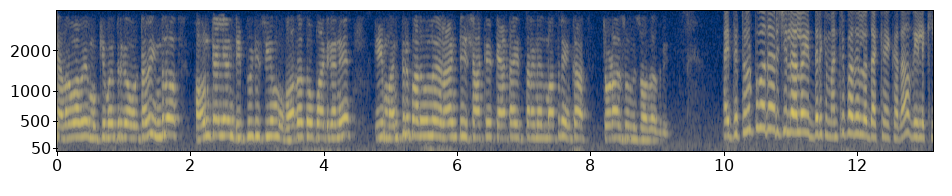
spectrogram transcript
చంద్రబాబే ముఖ్యమంత్రిగా ఉంటారు. ఇందులో పవన్ కళ్యాణ్ డిప్యూటీ సీఎం హోదాతో పాటుగానే ఈ మంత్రి పదవుల్లో ఎలాంటి శాఖ కేటాయిస్తారనేది మాత్రం ఇంకా చూడాల్సి ఉంది సోదరి అయితే తూర్పుగోదావరి జిల్లాలో ఇద్దరికి మంత్రి పదవులు దక్కాయి కదా వీళ్ళకి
